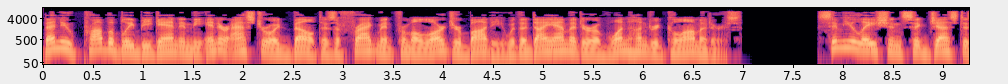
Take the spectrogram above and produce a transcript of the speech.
Bennu probably began in the inner asteroid belt as a fragment from a larger body with a diameter of 100 km. Simulations suggest a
